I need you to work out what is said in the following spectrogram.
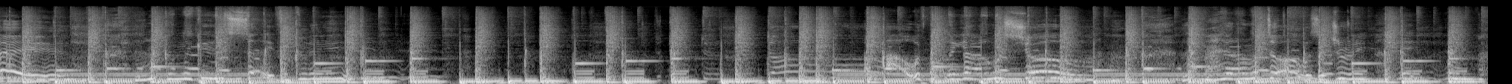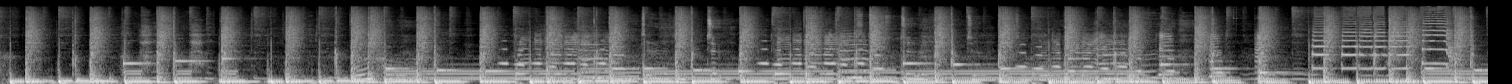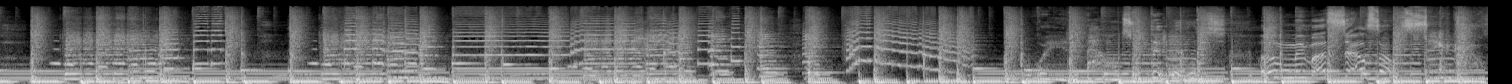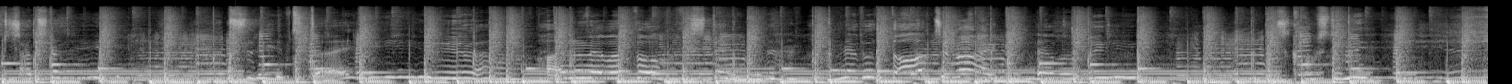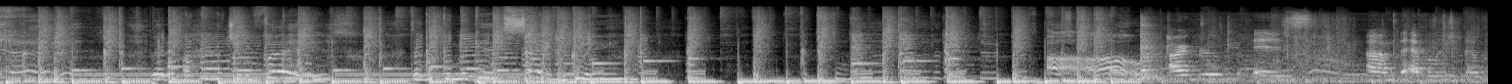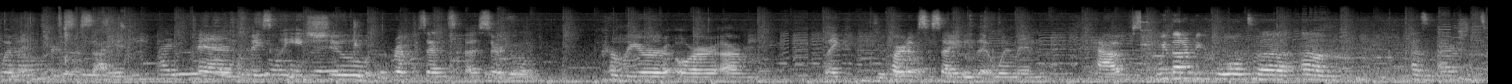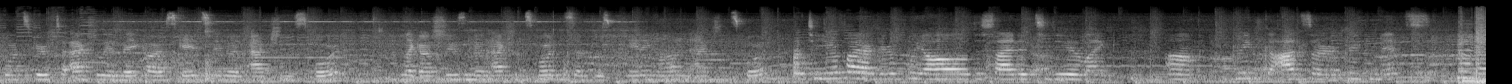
had this I made myself so sick I I'd stay Sleep today. I never thought staying. Then I never thought tonight could ever be This close to me. But if I had your face Then I could make it safe and clean um, the evolution of women through society, and basically each shoe represents a certain career or um, like part of society that women have. We thought it'd be cool to, um, as an action sports group, to actually make our skates into an action sport. Like our shoes into an action sport instead of just painting on an action sport. To unify our group, we all decided to do like um, Greek gods or Greek myths.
